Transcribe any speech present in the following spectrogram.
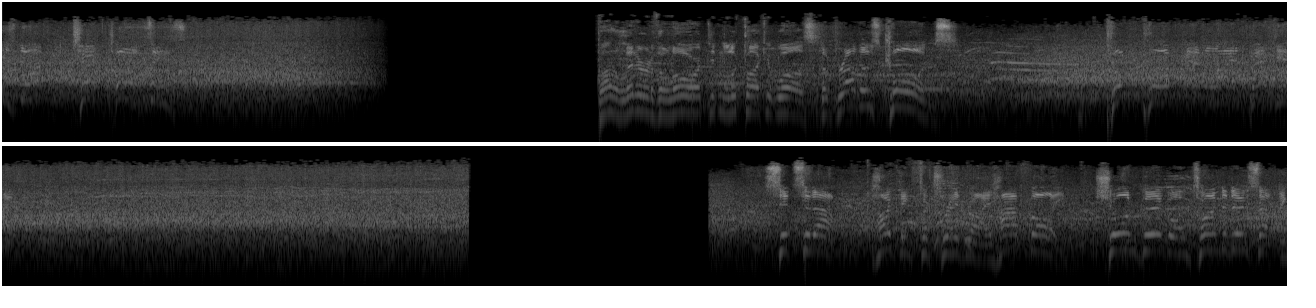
he's not. Chad Cornes is. By the letter of the law, it didn't look like it was. The brothers Cornes. Put Port Adelaide back in it. Sits it up, hoping for Tredrea. Half volley. Shaun Burgoyne, time to do something.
